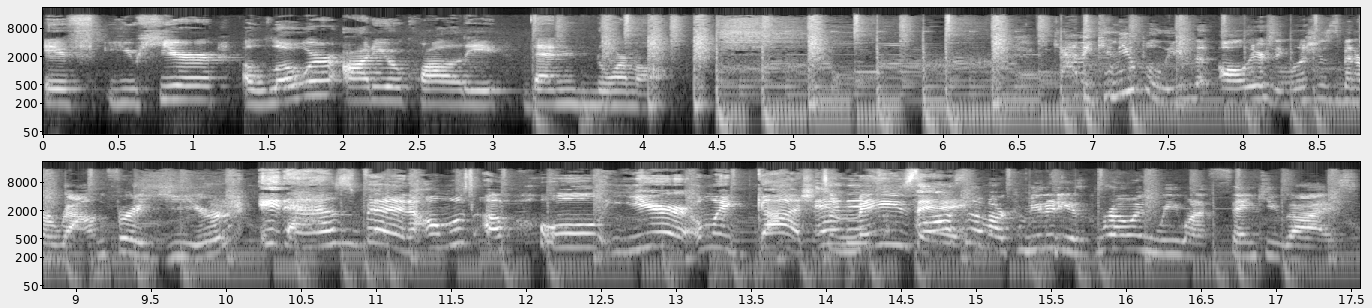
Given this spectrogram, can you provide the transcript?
if you hear a lower audio quality than normal. Can you believe that All Ears English has been around for a year? It has been almost a whole year. Oh my gosh, it's and amazing. It's awesome. Our community is growing. We want to thank you guys.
